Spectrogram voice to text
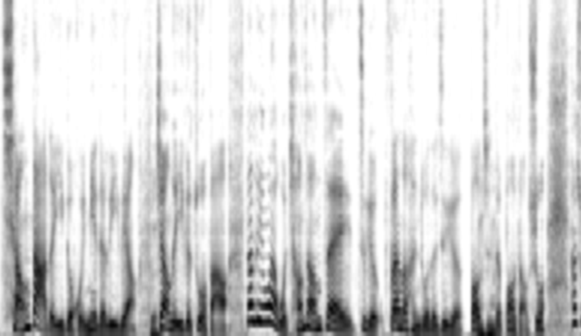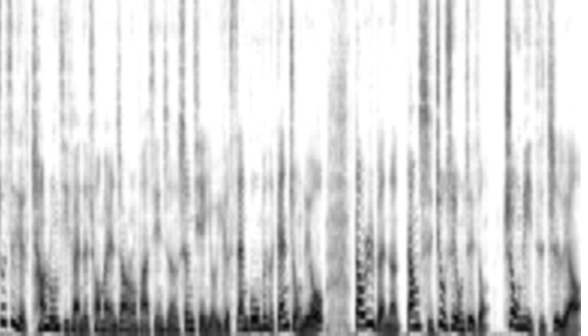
强大的一个毁灭的力量，这样的一个做法啊。那另外，我常常在这个翻了很多的这个报纸的报道，说，他说这个长荣集团的创办人张荣发先生生前有一个三公分的肝肿瘤，到日本呢，当时就是用这种重粒子治疗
